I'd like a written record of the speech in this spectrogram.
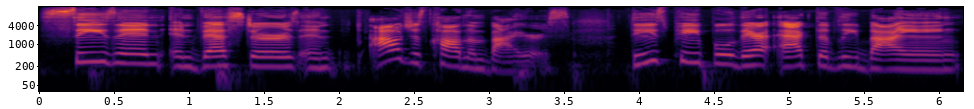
seasoned investors, and I'll just call them buyers. These people, they're actively buying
